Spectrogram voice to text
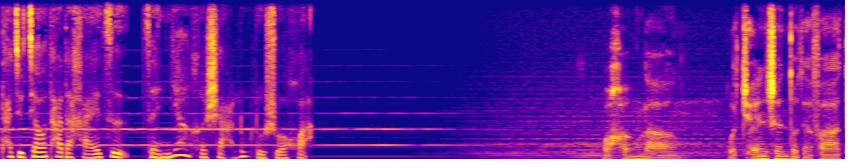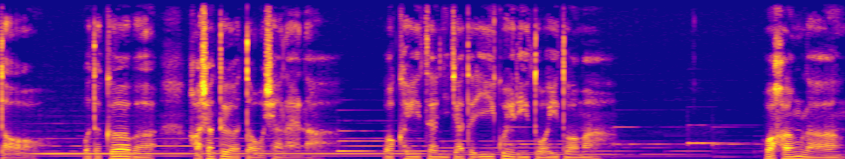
他就教他的孩子怎样和傻露露说话。我很冷，我全身都在发抖，我的胳膊好像都要抖下来了。我可以在你家的衣柜里躲一躲吗？我很冷，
